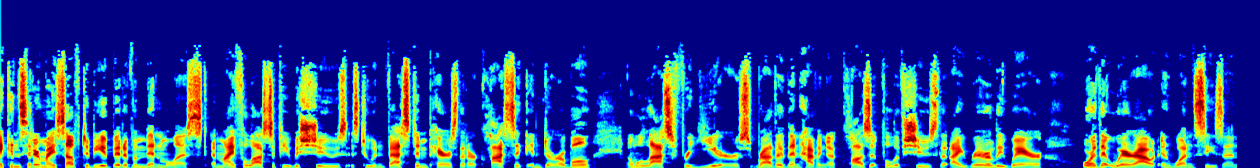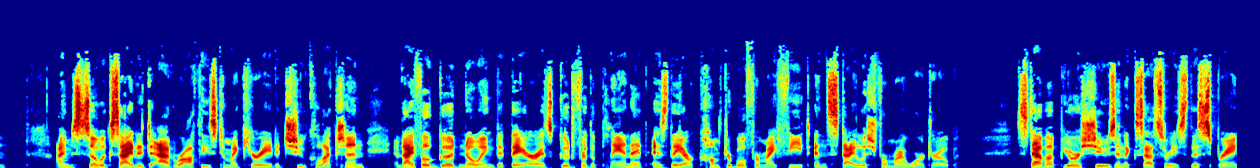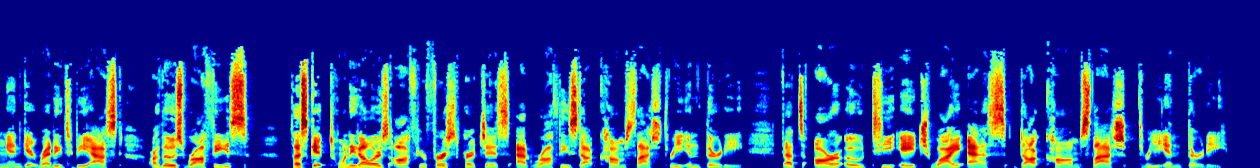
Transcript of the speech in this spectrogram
I consider myself to be a bit of a minimalist, and my philosophy with shoes is to invest in pairs that are classic and durable and will last for years rather than having a closet full of shoes that I rarely wear or that wear out in one season. I'm so excited to add Rothy's to my curated shoe collection, and I feel good knowing that they are as good for the planet as they are comfortable for my feet and stylish for my wardrobe. Step up your shoes and accessories this spring and get ready to be asked, are those Rothy's? Plus, get $20 off your first purchase at rothys.com slash 3 in 30. That's R-O-T-H-Y-S dot com slash 3 in 30.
